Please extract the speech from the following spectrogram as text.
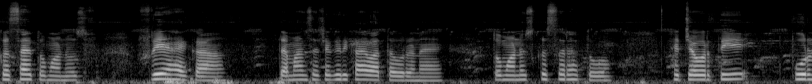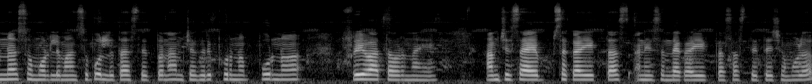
कसा आहे तो माणूस? फ्री आहे का? त्या माणसाच्या घरी काय वातावरण आहे? तो माणूस कसं राहतो? ह्याच्यावरती पूर्ण समोरले माणसं बोलत असतात पण आमच्या घरी पूर्ण पूर्ण फ्री वातावरण आहे. आमचे साहेब सकाळी एक तास आणि संध्याकाळी एक तास असते त्याच्यामुळं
